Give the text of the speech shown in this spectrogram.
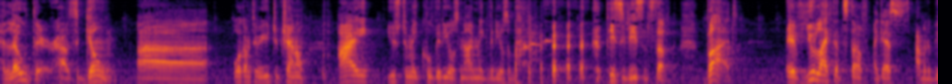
Hello there, how's it going? Uh, welcome to my YouTube channel. I used to make cool videos, now I make videos about PCBs and stuff. But if you like that stuff, I guess I'm gonna be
